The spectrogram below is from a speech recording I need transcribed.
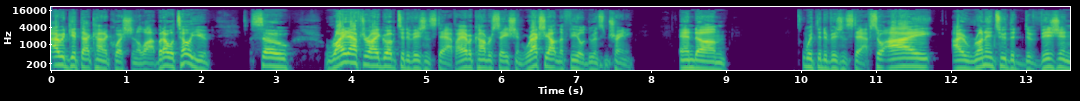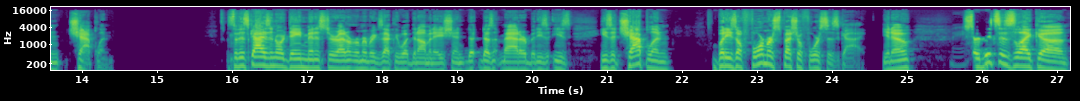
I would get that kind of question a lot. But I will tell you, so right after I go up to division staff, I have a conversation. We're actually out in the field doing some training, and um, with the division staff. So I I run into the division chaplain. So this guy's an ordained minister. I don't remember exactly what denomination. D- doesn't matter, but he's he's he's a chaplain, but he's a former special forces guy, you know? Right. So this is like a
